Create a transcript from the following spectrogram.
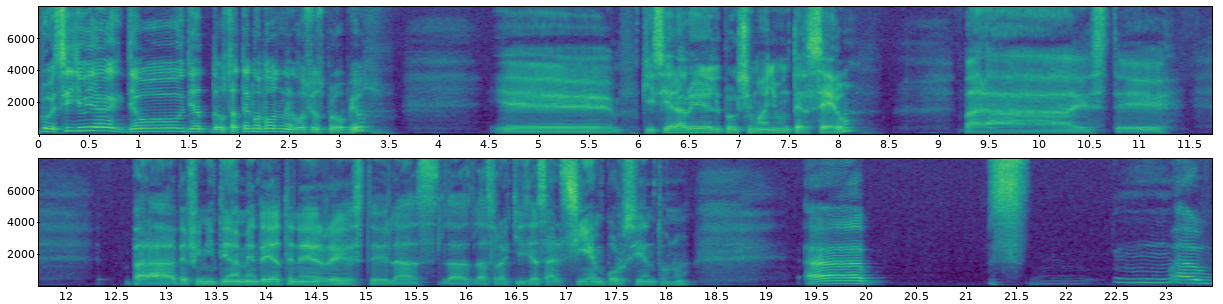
pues sí, yo ya, yo ya, o sea, tengo dos negocios propios. Eh, quisiera abrir el próximo año un tercero para, este, para definitivamente ya tener, este, las, las, franquicias al 100%, ¿no? Ah, mm, ah,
